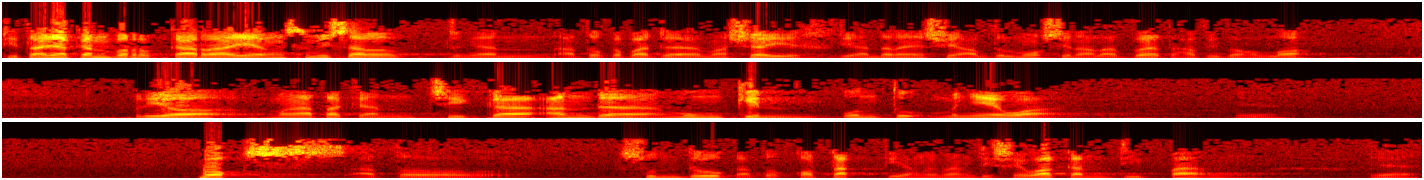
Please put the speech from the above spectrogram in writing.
Ditanyakan perkara yang semisal dengan atau kepada masyayikh di antaranya Syekh Abdul Muhsin Al-Abad hafizahullah. Beliau mengatakan jika Anda mungkin untuk menyewa ya, box atau sunduk atau kotak yang memang disewakan di bank ya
